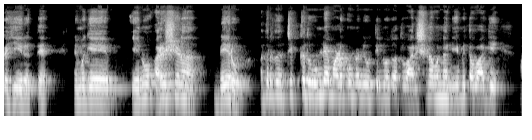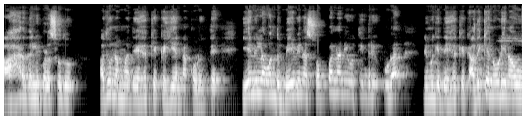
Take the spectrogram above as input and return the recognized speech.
ಕಹಿ ಇರುತ್ತೆ. ನಿಮಗೆ ಏನು ಅರಿಶಿಣ ಬೇರು ಅದರದ್ದು ಚಿಕ್ಕದು ಉಂಡೆ ಮಾಡಿಕೊಂಡು ನೀವು ತಿನ್ನೋದು ಅಥವಾ ಅರಿಶಿಣವನ್ನು ನಿಯಮಿತವಾಗಿ ಆಹಾರದಲ್ಲಿ ಬಳಸೋದು, ಅದು ನಮ್ಮ ದೇಹಕ್ಕೆ ಕಹಿಯನ್ನ ಕೊಡುತ್ತೆ. ಏನಿಲ್ಲ, ಒಂದು ಬೇವಿನ ಸೊಪ್ಪನ್ನ ನೀವು ತಿಂದ್ರಿ ಕೂಡ ನಿಮಗೆ ದೇಹಕ್ಕೆ, ಅದಕ್ಕೆ ನೋಡಿ ನಾವು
